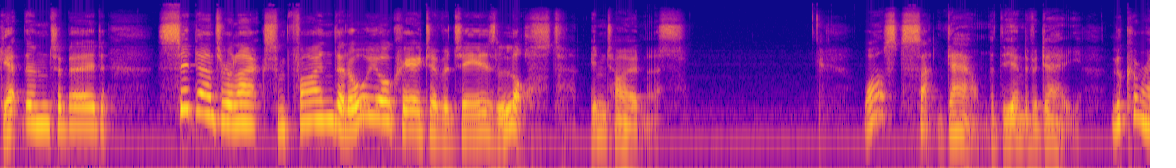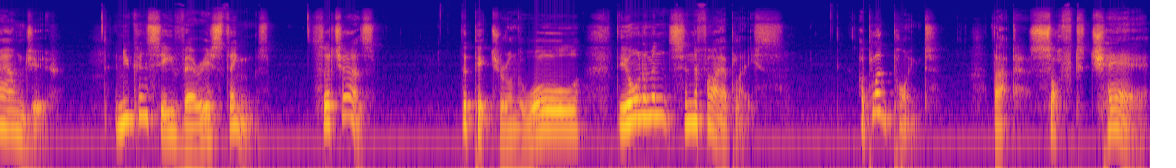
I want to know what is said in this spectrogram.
get them to bed Sit down to relax and find that all your creativity is lost in tiredness. Whilst sat down at the end of a day, look around you and you can see various things, such as the picture on the wall, the ornaments in the fireplace, a plug point, that soft chair,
